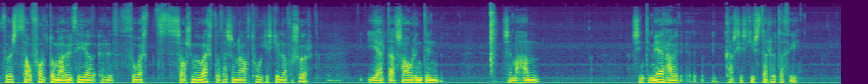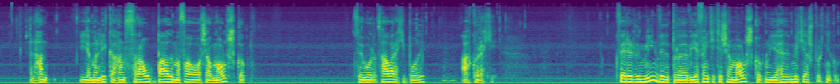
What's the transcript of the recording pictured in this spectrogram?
Þú veist þá fordóma fyrir því að er, þú ert sá sem þú ert og þess vegna átt þú ekki skilja fyrir svör. Mm -hmm. ég held að sárindin sem að hann síndi mér hafi kannski skýrst að hluta því. En hann, ég man líka hann þrá baðum að fá að sjá málskögn voru, það var ekki bóði akkur ekki hver er þið mín viðbröð ef ég fengi ekki að sjá málskögn og ég hefði mikið af spurningum?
